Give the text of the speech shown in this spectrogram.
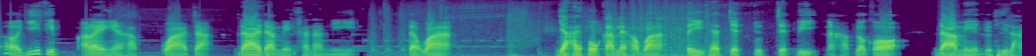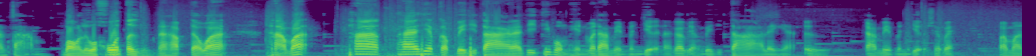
เอ่อยี่สิบอะไรเงี้ยครับ กว่าจะได้ดาเมจขนาดนี้ แต่ว่า อย่าให้โฟกัสเลยครับว่า ตีแค่เจ็ดจุดเจ็ดวินะครับ แล้วก็ดาเมจอยู่ที่ล้านสามบอกเลยว่าโคตรตึงนะครับ แต่ว่าถามว่าถ้าถ้าเทียบกับเบจิต้านะไรที่ที่ผมเห็นว่าดาเมจมันเยอะนะก็อย่างเบจิต้าอะไรเงี้ยเออดาเมจมันเยอะใช่ไหมประมาณ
